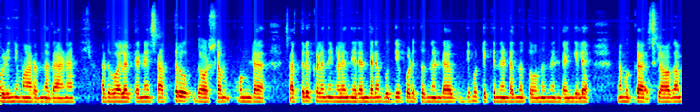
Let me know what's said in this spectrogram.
ഒഴിഞ്ഞു മാറുന്നതാണ്. അതുപോലെ തന്നെ ശത്രു ദോഷം ഉണ്ട്. ശത്രുക്കൾ നിങ്ങളെ നിരന്തരം ബുദ്ധിപ്പെടുത്തുന്നുണ്ട് ബുദ്ധിമുട്ടിക്കുന്നുണ്ടെന്ന് തോന്നുന്നുണ്ടെങ്കിൽ നമുക്ക് ശ്ലോകം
